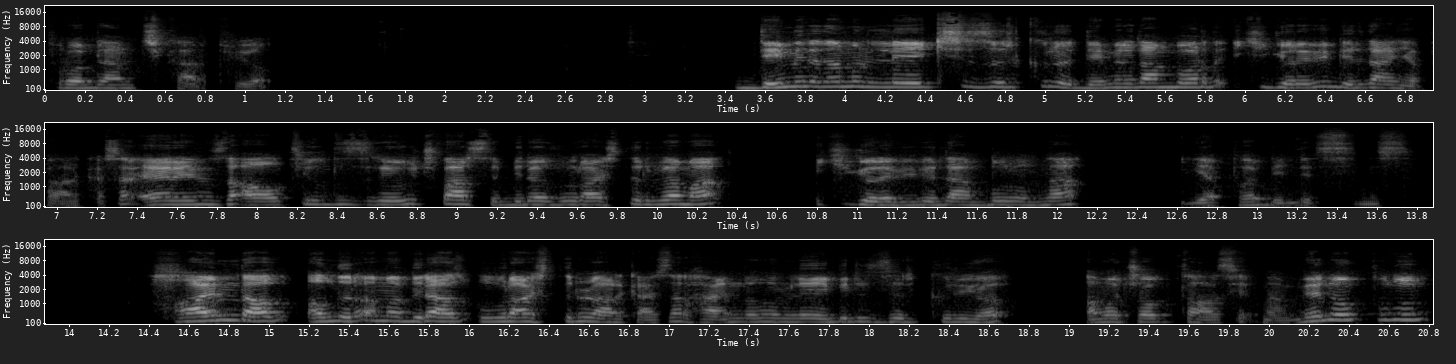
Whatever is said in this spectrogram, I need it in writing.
problem çıkartıyor. Demir Adam'ın L2'si zırh kırıyor. Demir Adam bu arada iki görevi birden yapar arkadaşlar. Eğer elinizde 6 yıldız R3 varsa biraz uğraştırır ama iki görevi birden bununla yapabilirsiniz. Heimdall alır ama biraz uğraştırır arkadaşlar. Heimdall'ın L1'i zırh kırıyor. Ama çok tavsiye etmem. Venompool'un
